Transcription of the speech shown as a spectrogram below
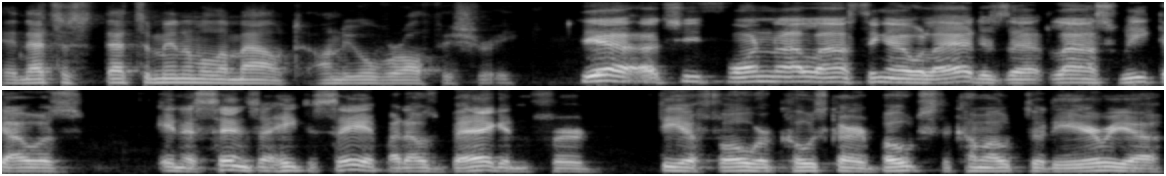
and that's a that's a minimal amount on the overall fishery. Yeah, uh, Chief. One uh, last thing I will add is that last week I was, in a sense, I hate to say it, but I was begging for DFO or Coast Guard boats to come out to the area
